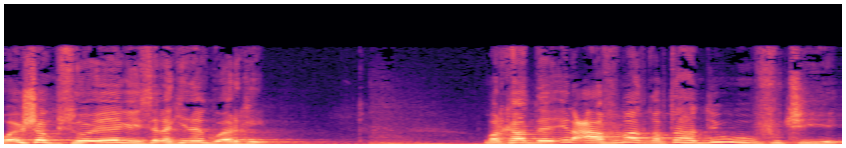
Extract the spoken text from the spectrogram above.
waa ishaa ku soo eegeysa laakiin aan ku arkayn. Markaa dee il caafimaad qabta haddii uu fujiyey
